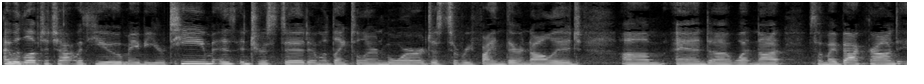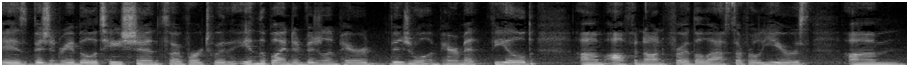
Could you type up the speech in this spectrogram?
I would love to chat with you. Maybe your team is interested and would like to learn more or just to refine their knowledge um, and uh, whatnot. So, my background is vision rehabilitation. So, I've worked with in the blind and visual impaired visual impairment field um, off and on for the last several years. Um,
